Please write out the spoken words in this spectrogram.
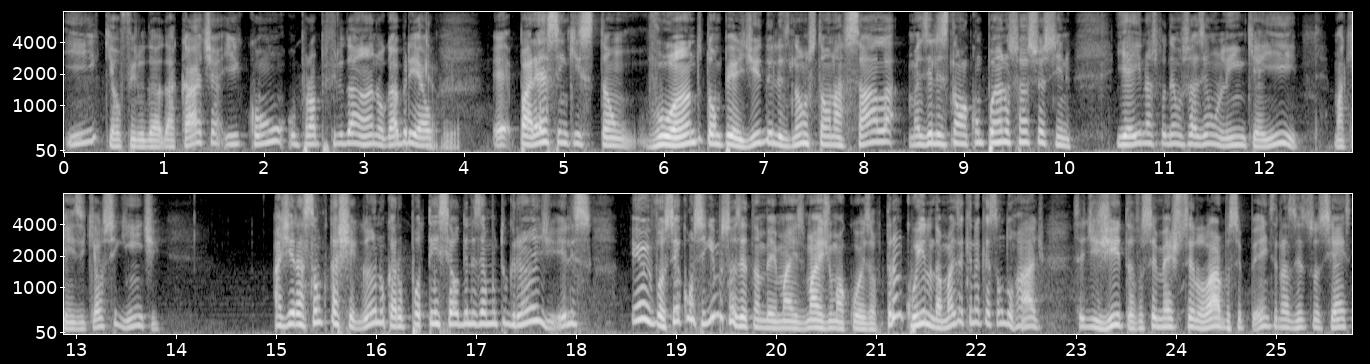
e, que é o filho da, da Kátia, e com o próprio filho da Ana, o Gabriel. Gabriel. É, parecem que estão voando, estão perdidos, eles não estão na sala, mas eles estão acompanhando o seu raciocínio. E aí nós podemos fazer um link aí Mackenzie, que é o seguinte: a geração que está chegando, cara, o potencial deles é muito grande. Eles, eu e você conseguimos fazer também mais, mais de uma coisa, tranquilo, ainda mais aqui na questão do rádio. Você digita, você mexe o celular, você entra nas redes sociais,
